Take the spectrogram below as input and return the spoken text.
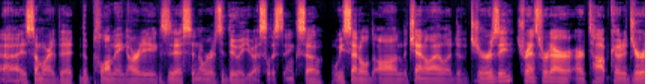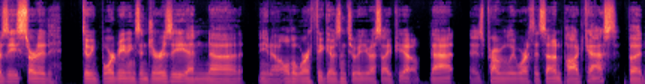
uh, is somewhere that the plumbing already exists in order to do a U.S. listing. So we settled on the Channel Island of Jersey, transferred our our top co to Jersey, started doing board meetings in Jersey, and uh, you know all the work that goes into a U.S. IPO. That is probably worth its own podcast, but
